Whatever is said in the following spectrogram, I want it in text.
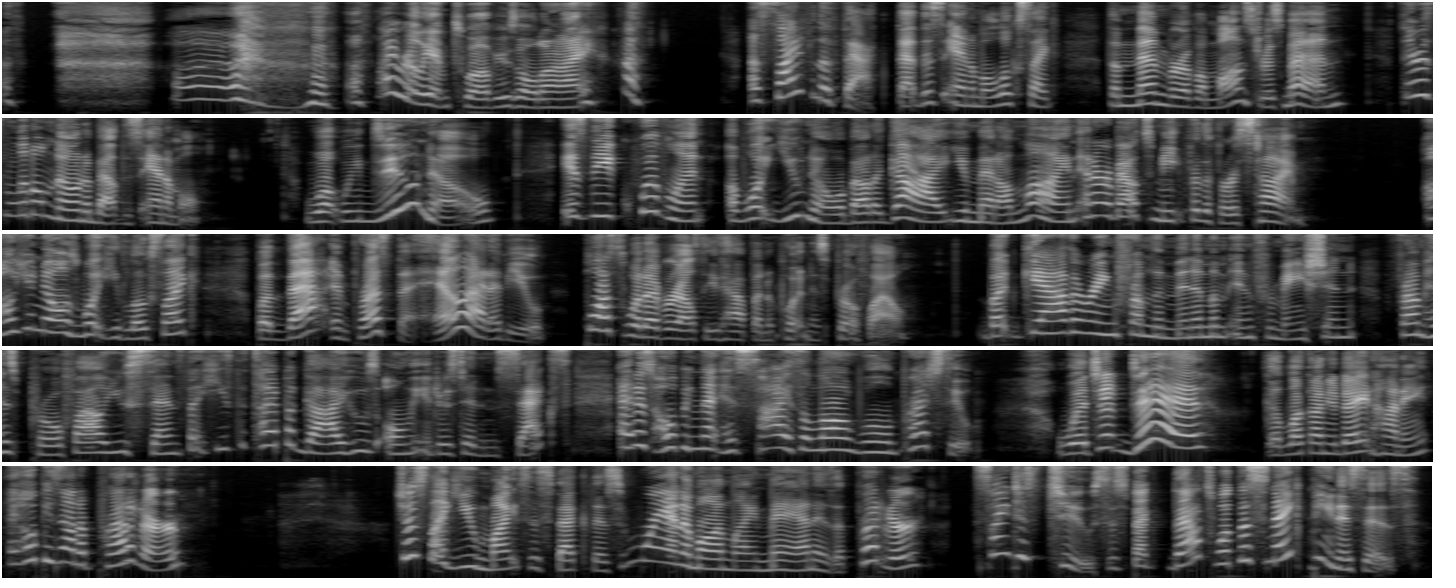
Uh, I really am 12 years old, aren't I? Aside from the fact that this animal looks like the member of a monstrous man, there is little known about this animal. What we do know is the equivalent of what you know about a guy you met online and are about to meet for the first time. All you know is what he looks like, but that impressed the hell out of you, plus whatever else you happen to put in his profile. But gathering from the minimum information from his profile, you sense that he's the type of guy who's only interested in sex and is hoping that his size alone will impress you. Which it did! Good luck on your date, honey. I hope he's not a predator. Just like you might suspect this random online man is a predator, scientists too suspect that's what the snake penis is.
